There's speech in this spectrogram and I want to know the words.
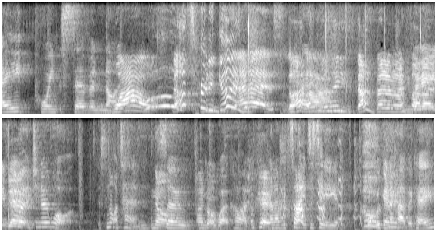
8.79. Wow, that's pretty good. Yes, love That that. really, that's better than I thought I'd get. But do you know what? It's not a 10. No, So you've got to work hard. Okay. And I'm excited to see what we're going to have, okay?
